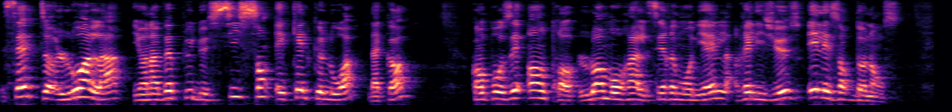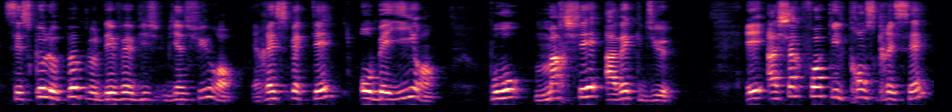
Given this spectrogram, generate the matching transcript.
cette loi-là, il y en avait plus de 600 et quelques lois, d'accord Composées entre loi morale, cérémonielle, religieuse et les ordonnances. C'est ce que le peuple devait bien sûr respecter, obéir pour marcher avec Dieu. Et à chaque fois qu'il transgressait,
